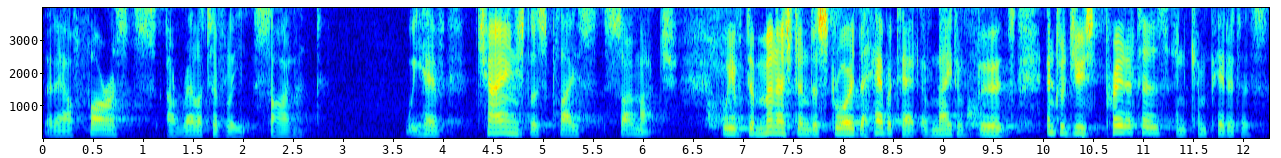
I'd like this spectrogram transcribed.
that our forests are relatively silent. We have changed this place so much. We've diminished and destroyed the habitat of native birds, introduced predators and competitors.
